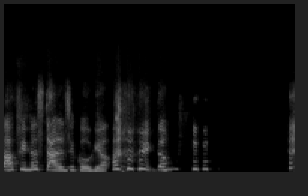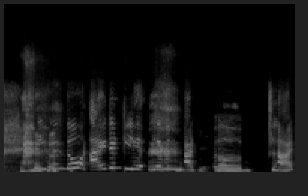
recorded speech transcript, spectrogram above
काफ़ी नॉस्टैल्जिक हो गया एकदम। Even though I didn't li- live in that uh,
